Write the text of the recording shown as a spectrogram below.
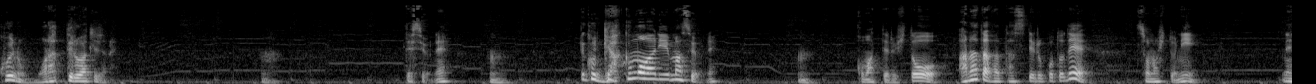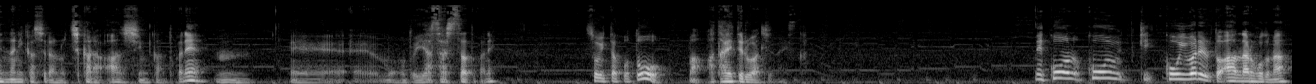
こういうのをもらってるわけじゃない、うん、ですよね、うん、でこれ逆もありえますよね、うん、困ってる人をあなたが助けることでその人に、ね、何かしらの力安心感とかね、うん。えー、もう本当優しさとかね。そういったことを、まあ、与えてるわけじゃないですか。ね、こう、こう、こう言われると、ああ、なるほどな、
